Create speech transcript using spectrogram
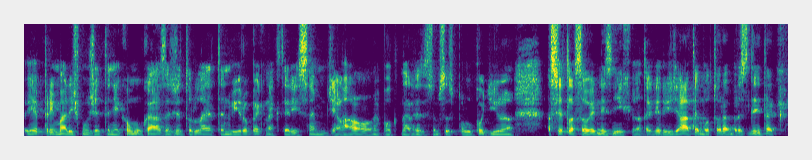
je prima, když můžete někomu ukázat, že tohle je ten výrobek, na který jsem dělal, nebo na který jsem se spolu podílel. A světla jsou jedny z nich. Jo. Takže když děláte motor a brzdy, tak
